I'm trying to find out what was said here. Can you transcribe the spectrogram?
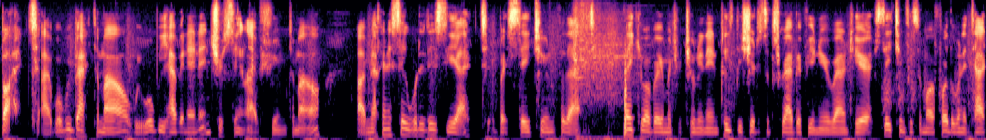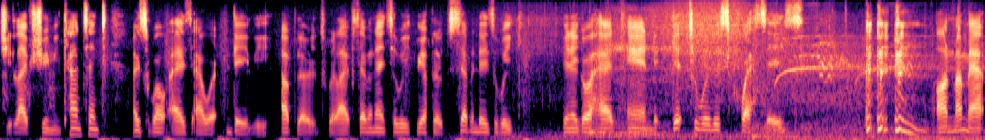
But I will be back tomorrow. We will be having an interesting live stream tomorrow. I'm not going to say what it is yet, but stay tuned for that. Thank you all very much for tuning in. Please be sure to subscribe if you're new around here. Stay tuned for some more For the Win Itachi live streaming content, as well as our daily uploads. We're live seven nights a week. We upload seven days a week. To go ahead and get to where this quest is. on my map,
